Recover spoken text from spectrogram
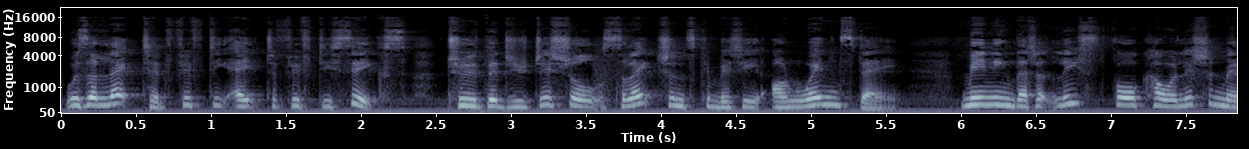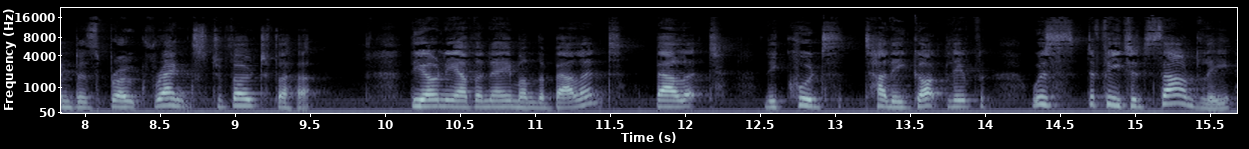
was elected 58 to 56 to the Judicial Selections Committee on Wednesday, meaning that at least four coalition members broke ranks to vote for her. The only other name on the ballot, ballot Likud's Tali Gottlieb, was defeated soundly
